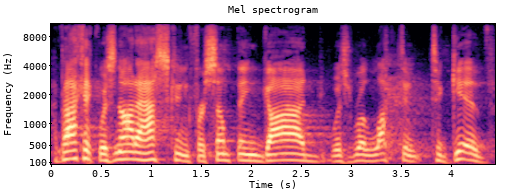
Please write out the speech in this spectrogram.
Habakkuk was not asking for something God was reluctant to give.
